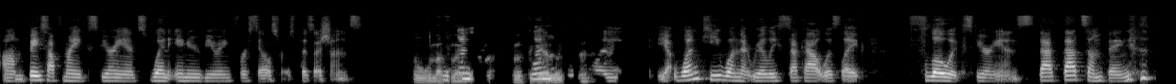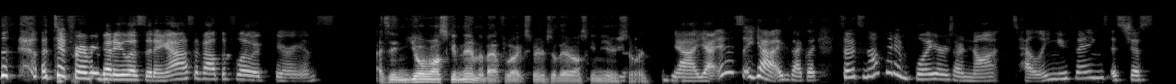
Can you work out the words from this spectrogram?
um, based off my experience when interviewing for Salesforce positions. Oh, lovely. One, one one, yeah, one key one that really stuck out was like flow experience. That that's something. a tip for everybody listening: ask about the flow experience. As in, you're asking them about flow experience, or they're asking you. Sorry. Yeah, yeah, it's yeah, exactly. So it's not that employers are not telling you things; it's just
